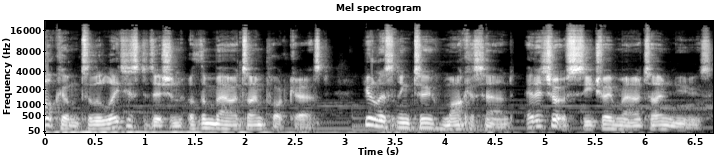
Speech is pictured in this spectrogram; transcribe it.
Welcome to the latest edition of the Maritime Podcast. You're listening to Marcus Hand, editor of Seatrade Maritime News.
